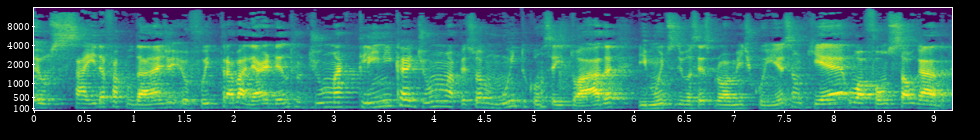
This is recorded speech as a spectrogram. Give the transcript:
eu saí da faculdade, eu fui trabalhar dentro de uma clínica de uma pessoa muito conceituada e muitos de vocês provavelmente conheçam, que é o Afonso Salgado.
